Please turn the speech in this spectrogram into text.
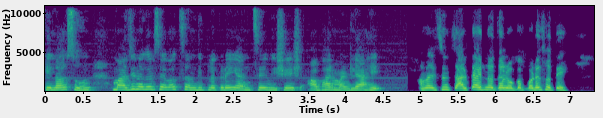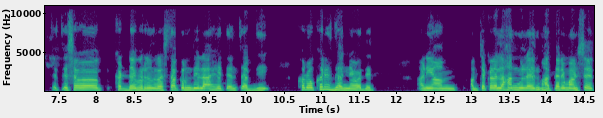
केलं असून माजी नगरसेवक संदीप लकडे यांचे विशेष आभार मानले आहे आम्हाला इथून चालता येत नव्हतं. लोक पडत होते. ते सगळं खड्डे भरून रस्ता करून दिला आहे. त्यांचा अगदी खरोखरीच धन्यवाद आहेत. आणि आम आमच्याकडे लहान मुलं आहेत म्हातारे माणसं आहेत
